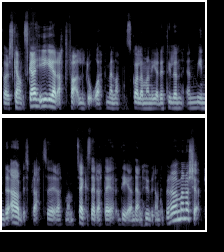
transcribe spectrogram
för Skanska i ert fall då. Men att skalar man ner det till en, en mindre arbetsplats så är det att man säkerställer att det, det är den huvudentreprenör man har köpt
